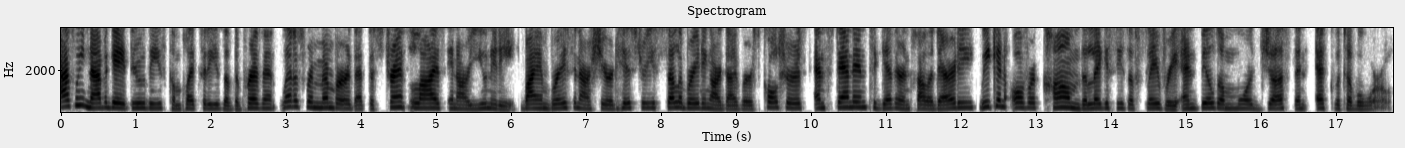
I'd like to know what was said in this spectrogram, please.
As we navigate through these complexities of the present, let us remember that the strength lies in our unity by embracing our shared history, celebrating our diverse cultures, and standing together in solidarity. We can overcome the legacies of slavery and build a more just and equitable world.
